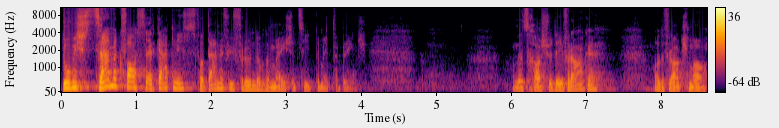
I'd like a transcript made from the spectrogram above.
Du bist das zusammengefasste Ergebnis von diesen fünf Freunden, die du am meisten Zeit damit verbringst. Und jetzt kannst du dich fragen, oder fragst mal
